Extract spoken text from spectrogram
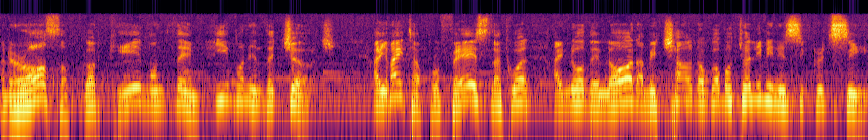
And the wrath of God came on them even in the church. And you might have professed that, well, I know the Lord, I'm a child of God, but you're living in secret sin.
